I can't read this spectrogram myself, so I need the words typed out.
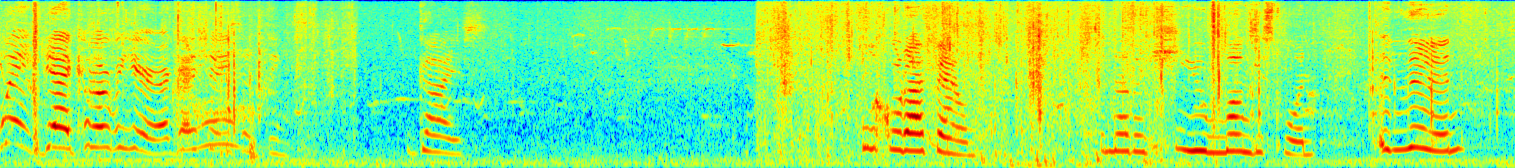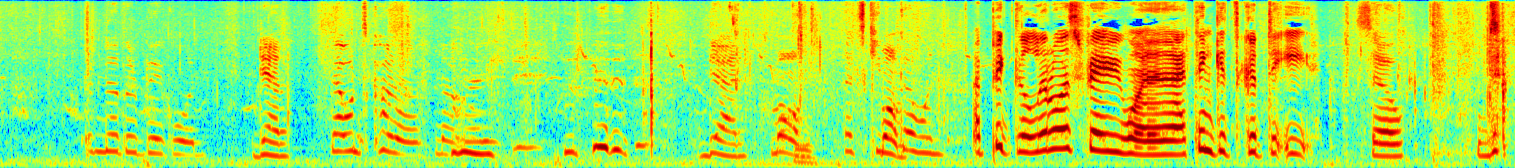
Wait, Dad, come over here. I gotta show you something. Guys, look what I found. Another humongous one. And then another big one. Dad, That one's kind of not right. Dad, Mom, mm. let's keep Mom. going. I picked the littlest baby one, and I think it's good to eat. So.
